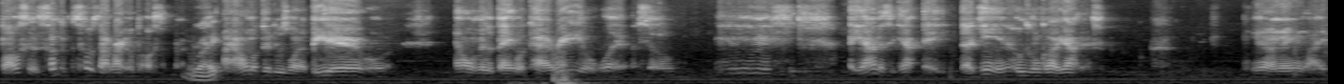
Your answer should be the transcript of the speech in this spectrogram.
Boston, something, something's not right with Boston. Bro. Right. I don't know if the dudes want to be there or I don't really bang with Kyrie or what. So, mm, Giannis, again, who's gonna guard Giannis? You know what I mean? Like,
